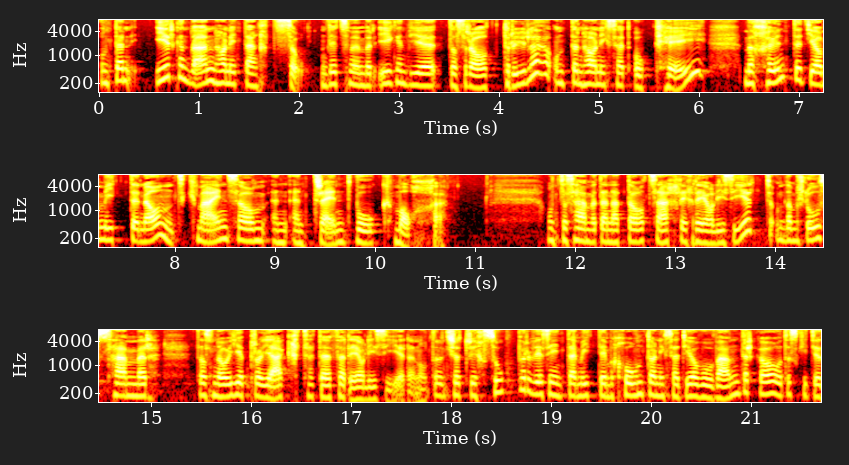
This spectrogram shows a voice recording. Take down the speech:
Und dann irgendwann habe ich gedacht, so, und jetzt müssen wir irgendwie das Rad drüllen. Und dann habe ich gesagt, okay, wir könnten ja miteinander gemeinsam einen, einen Trendwalk machen. Und das haben wir dann auch tatsächlich realisiert. Und am Schluss haben wir das neue Projekt dürfen realisieren oder? Das ist natürlich super. Wir sind dann mit dem Kunden und ich gesagt, ja, wo wollen wir gehen? Oder es gibt ja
